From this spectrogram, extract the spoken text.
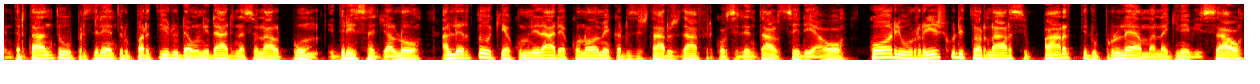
Entretanto, o presidente do Partido da Unidade Nacional PUM, Idrissa Diallo, alertou que a Comunidade Econômica dos Estados da África Ocidental, CDAO, corre o risco de tornar-se parte do problema na Guiné-Bissau,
